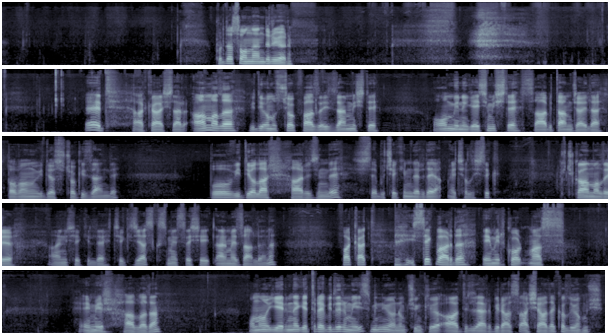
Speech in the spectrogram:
Burada sonlandırıyorum. Evet arkadaşlar Almalı videomuz çok fazla izlenmişti. 10 bini geçmişti. Sabit amcayla babamın videosu çok izlendi. Bu videolar haricinde işte bu çekimleri de yapmaya çalıştık. Küçük Almalı'yı aynı şekilde çekeceğiz. Kısmetse Şehitler Mezarlığı'nı. Fakat istek vardı Emir Korkmaz, Emir abladan. Onu yerine getirebilir miyiz bilmiyorum. Çünkü adiller biraz aşağıda kalıyormuş.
